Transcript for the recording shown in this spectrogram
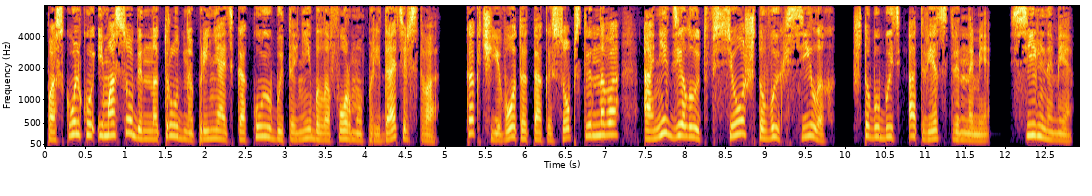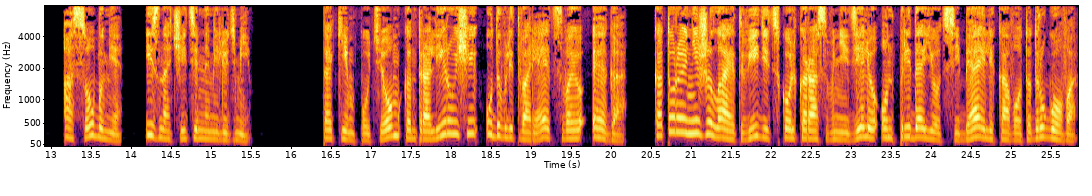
Поскольку им особенно трудно принять какую бы то ни было форму предательства, как чьего-то, так и собственного, они делают все, что в их силах, чтобы быть ответственными, сильными, особыми и значительными людьми. Таким путем контролирующий удовлетворяет свое эго, которое не желает видеть, сколько раз в неделю он предает себя или кого-то другого.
